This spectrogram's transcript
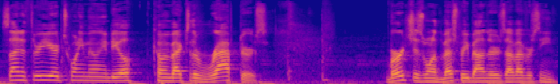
signed a three-year, 20 million deal, coming back to the Raptors. Birch is one of the best rebounders I've ever seen.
